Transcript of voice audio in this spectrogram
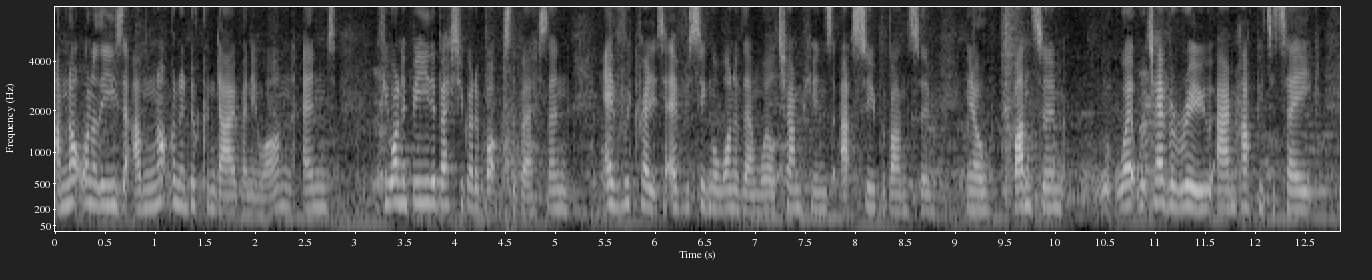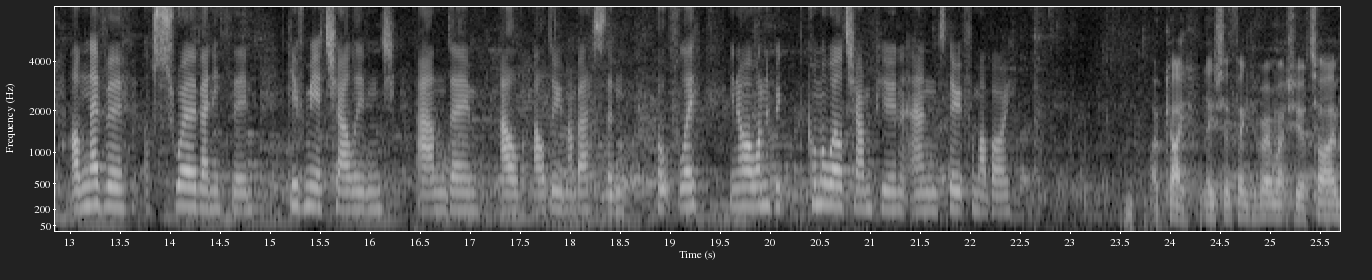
I'm not one of these, I'm not going to duck and dive anyone. And if you want to be the best, you've got to box the best. And every credit to every single one of them world champions at Super Bantam. You know, Bantam, whichever route, I'm happy to take. I'll never swerve anything. Give me a challenge and um, I'll, I'll do my best and hopefully, you know, I want to become a world champion and do it for my boy. Okay, Lisa, thank you very much for your time.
